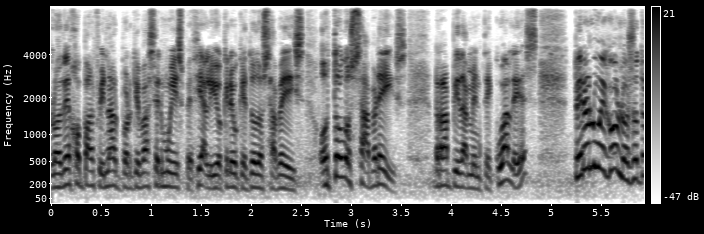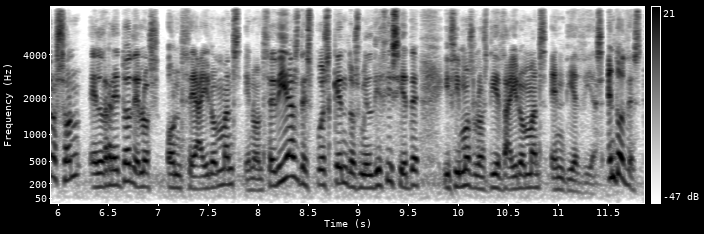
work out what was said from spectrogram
lo dejo para el final porque va a ser muy especial y yo creo que todos sabéis, o todos sabréis rápidamente cuál es, pero luego los otros son el reto de los 11 Ironmans en 11 días, después que en 2017 hicimos los 10 Ironmans en 10 días. Entonces,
